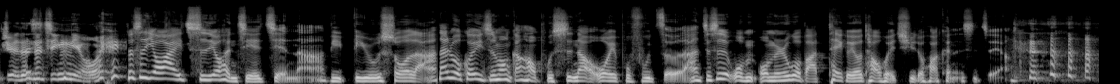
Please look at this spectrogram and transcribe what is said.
觉得是金牛哎、欸，就是又爱吃又很节俭啊。比比如说啦，那如果鲑鱼之梦刚好不是，那我也不负责啦。只是我们我们如果把 take 又套回去的话，可能是这样。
